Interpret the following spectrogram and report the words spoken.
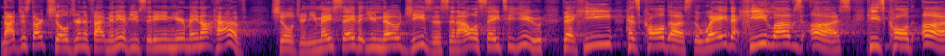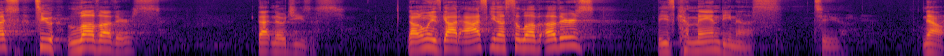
Not just our children. In fact, many of you sitting in here may not have children. You may say that you know Jesus, and I will say to you that He has called us, the way that He loves us, He's called us to love others that know Jesus. Not only is God asking us to love others, but He's commanding us to. Now,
